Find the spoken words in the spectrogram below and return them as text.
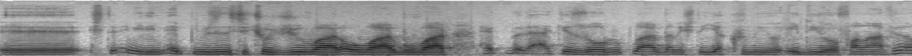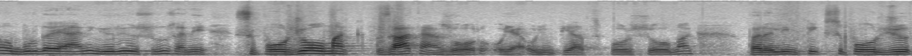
e, işte ne bileyim hepimizin işte çocuğu var, o var, bu var. Hep böyle herkes zorluklardan işte yakınıyor, ediyor falan filan ama burada yani görüyorsunuz hani sporcu olmak zaten zor. O yani olimpiyat sporcusu olmak. Paralimpik sporcu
